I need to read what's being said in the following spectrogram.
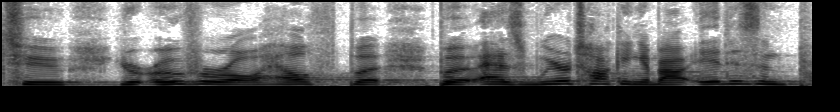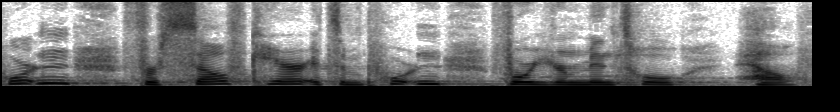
to your overall health, but, but as we're talking about, it is important for self care, it's important for your mental health.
